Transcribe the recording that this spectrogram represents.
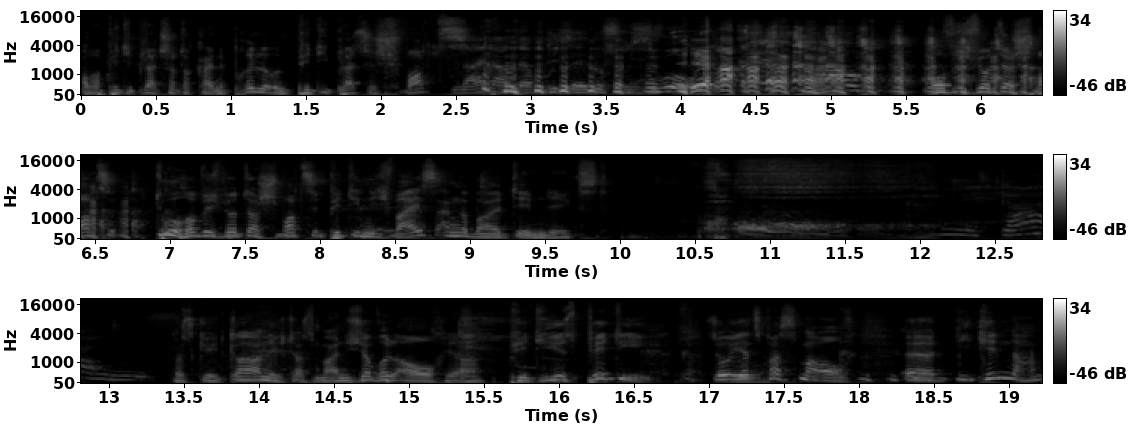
Aber Pitti Platsch hat doch keine Brille und Pitti Platsch ist schwarz. Nein, er hat aber dieselbe Frisur. oder? Hoffentlich wird der schwarze, du, hoffentlich wird der schwarze Pitti nicht weiß angemalt demnächst. Nicht ganz. Das geht gar nicht, das meine ich ja wohl auch, ja. Pitti ist Pitti. So, jetzt passt mal auf. Äh, die Kinder haben,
